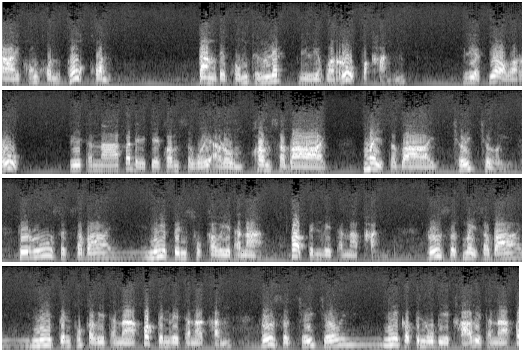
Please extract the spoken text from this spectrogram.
กายของคนทุกคน ตั้งแต่ผมถึงเล็บนี่เรียกว่ารูปประขัน เรียกย่อว่ารูป เวทนาก็ได้แก่ความสวยอารมณ์ ความสบาย ไม่สบาย เฉยเฉยคือรู้สึกสบาย นี่เป็นสุขเวทนา ก็เป็นเวทนาขัน รู้สึกไม่สบาย นี่เป็นทุกขเวทนา ก็เป็นเวทนาขัน รู้สึกเฉยเฉยนี่ก็เป็นอุเบกขาเวทนา ก็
